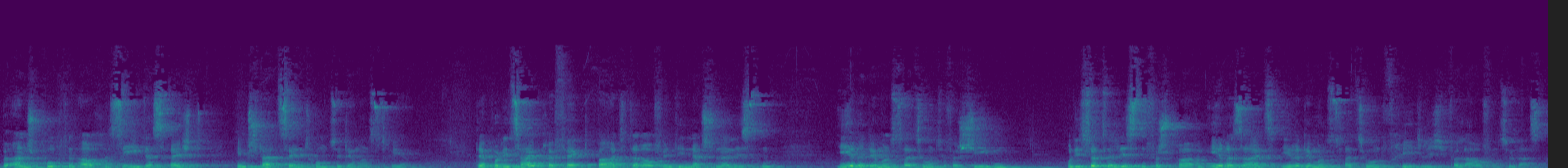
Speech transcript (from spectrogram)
beanspruchten auch sie das Recht, im Stadtzentrum zu demonstrieren. Der Polizeipräfekt bat daraufhin die Nationalisten, ihre Demonstration zu verschieben und die Sozialisten versprachen ihrerseits, ihre Demonstration friedlich verlaufen zu lassen,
